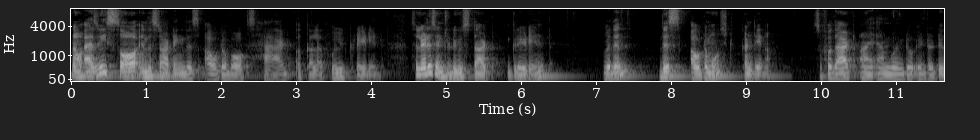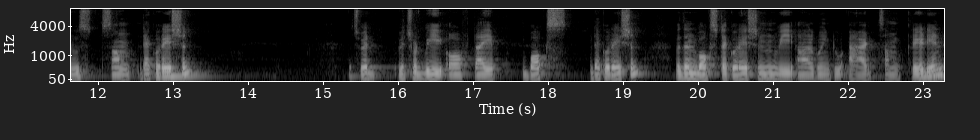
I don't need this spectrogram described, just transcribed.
Now, as we saw in the starting, this outer box had a colorful gradient. So let us introduce that gradient within this outermost container. So for that, I am going to introduce some decoration, which would, which would be of type box decoration. Within box decoration, we are going to add some gradient,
